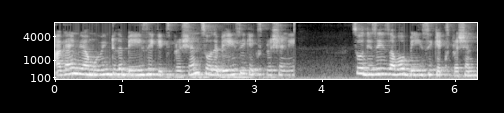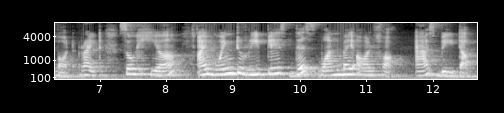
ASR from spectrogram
again we are moving to the basic expression. So the basic expression is so this is our basic expression part, right? So here I am going to replace this 1 by alpha as beta.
